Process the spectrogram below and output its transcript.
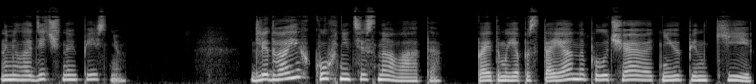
на мелодичную песню. Для двоих кухня тесновата, поэтому я постоянно получаю от нее пинки,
